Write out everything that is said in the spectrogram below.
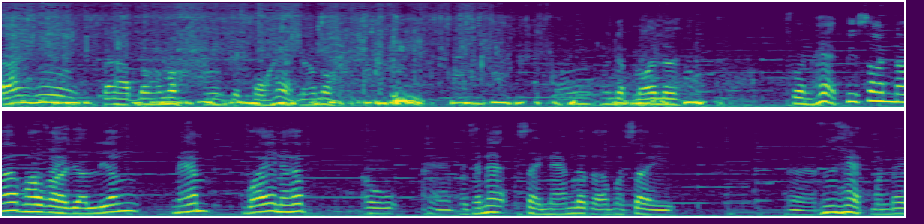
ล้างให้สะอาดลงครับเนาะเอาเก็บของแหกนะครับเนาะล้างให้เรียบร้อยเลย ส่วนแหกที่สั้นนะครับเราก็อย่าเลี้ยงแหนมไว้นะครับ เอาแหกภาชนะใส่แหนมแล้วก็เอามาใส่เอ่อให้แหกมันได้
